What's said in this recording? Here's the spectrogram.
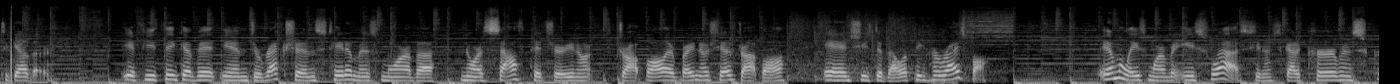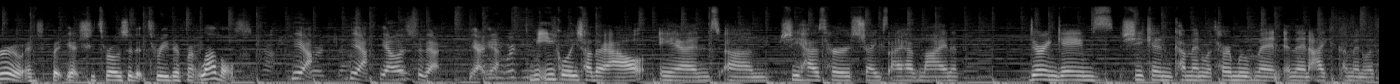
together. If you think of it in directions, Tatum is more of a north-south pitcher, you know, drop ball, everybody knows she has drop ball, and she's developing her rise ball. Emily's more of an east-west. You know, she's got a curve and a screw, and but yet she throws it at three different levels. Yeah, yeah, yeah. Let's do that. Yeah, yeah. We equal each other out, and um, she has her strengths, I have mine. During games, she can come in with her movement, and then I can come in with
